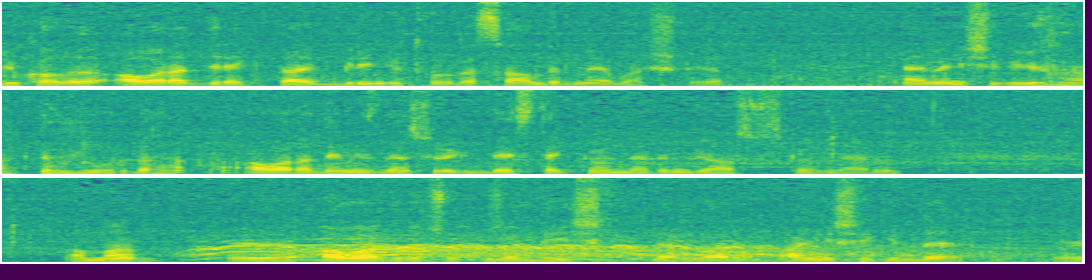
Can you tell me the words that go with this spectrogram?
Dükalı Avar'a direkt daha birinci turda saldırmaya başlıyor. Yani ben işi gücümü attım burada. Avar'a denizden sürekli destek gönderdim, casus gönderdim. Ama e, Avar'da da çok güzel değişiklikler var. Aynı şekilde e,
